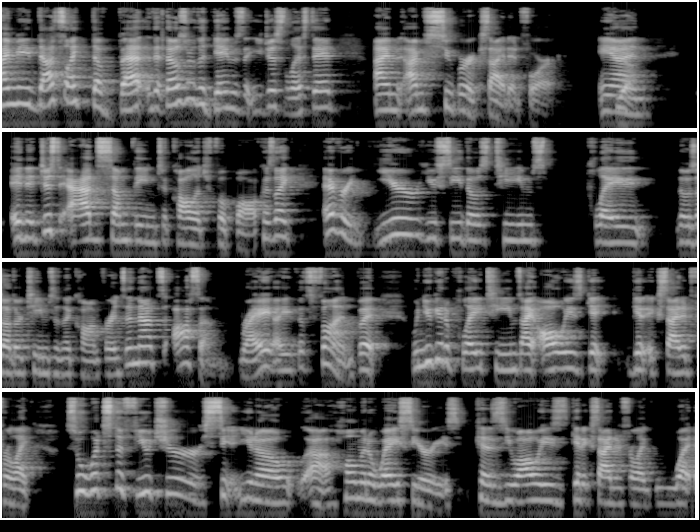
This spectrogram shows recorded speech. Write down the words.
I mean, that's like the best. Those are the games that you just listed. I'm I'm super excited for, and yeah. and it just adds something to college football because like every year you see those teams play those other teams in the conference and that's awesome right I, that's fun but when you get to play teams i always get get excited for like so what's the future you know uh, home and away series? Because you always get excited for like what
